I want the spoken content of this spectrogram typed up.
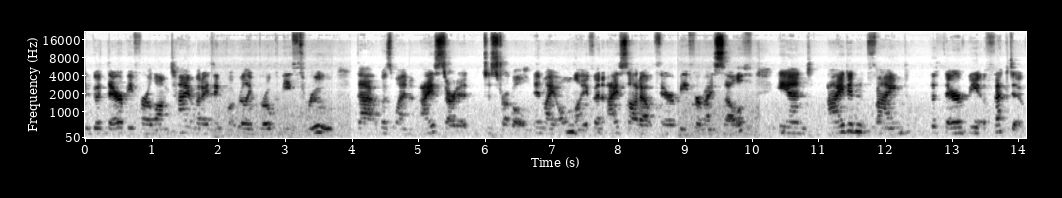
and good therapy for a long time. But I think what really broke me through that was when I started to struggle in my own life and I sought out therapy for myself. And I didn't find the therapy effective.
